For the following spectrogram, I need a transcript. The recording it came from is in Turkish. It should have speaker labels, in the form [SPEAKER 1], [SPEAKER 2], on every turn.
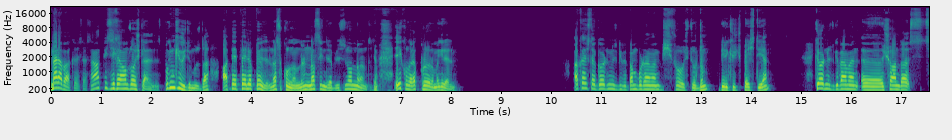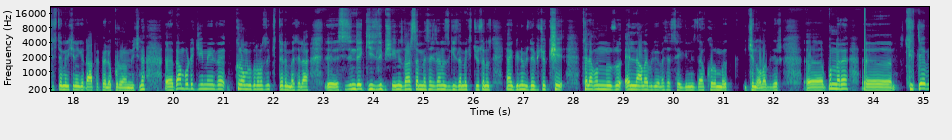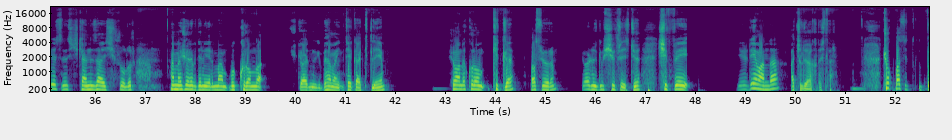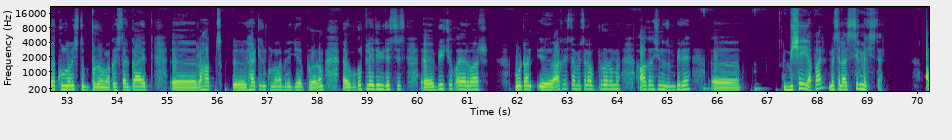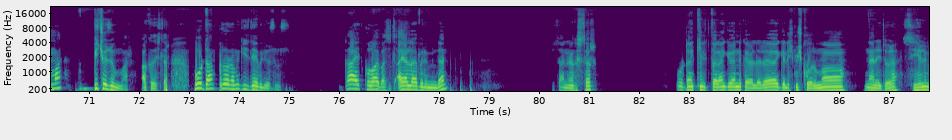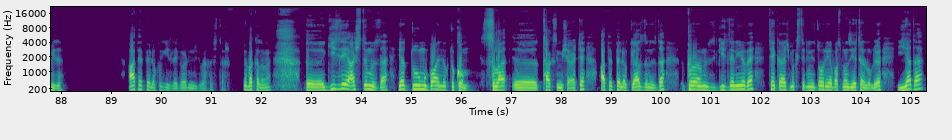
[SPEAKER 1] Merhaba arkadaşlar, Sanat PC kanalımıza hoş geldiniz. Bugünkü videomuzda app log nedir, nasıl kullanılır, nasıl indirebilirsiniz onları anlatacağım. İlk olarak programa girelim. Arkadaşlar gördüğünüz gibi ben burada hemen bir şifre oluşturdum. 1, 2, 3, 5 diye. Gördüğünüz gibi hemen e, şu anda sistemin içine girdi app log programının içine. E, ben burada Gmail ve Chrome uygulamasını kilitledim mesela. E, sizin de gizli bir şeyiniz varsa mesajlarınızı gizlemek istiyorsanız yani günümüzde birçok kişi telefonunuzu eline alabiliyor. Mesela sevgilinizden korunmak için olabilir. E, bunları e, kilitleyebilirsiniz. Kendinize ait şifre olur. Hemen şöyle bir deneyelim. Ben bu Chrome'la gördüğünüz gibi hemen tekrar kilitleyeyim. Şu anda Chrome kitle. Basıyorum. Gördüğünüz gibi şifre istiyor. Şifreyi girdiğim anda açılıyor arkadaşlar. Çok basit ve kullanışlı bir program arkadaşlar. Gayet e, rahat e, herkesin kullanabileceği bir program. E, Google Play'de ücretsiz e, birçok ayar var. Buradan e, arkadaşlar mesela bu programı arkadaşınızın biri e, bir şey yapar. Mesela silmek ister. Ama bir çözüm var arkadaşlar. Buradan programı gizleyebiliyorsunuz. Gayet kolay basit. Ayarlar bölümünden bir saniye arkadaşlar. Buradan kilit falan güvenlik ayarları, gelişmiş koruma. Neredeydi orası? Sihirli miydi? App loku gizle gördüğünüz gibi arkadaşlar. Bir bakalım. Ee, gizliyi açtığımızda ya doomobile.com sıla e, taksim işareti app log yazdığınızda programınız gizleniyor ve tekrar açmak istediğinizde oraya basmanız yeterli oluyor. Ya da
